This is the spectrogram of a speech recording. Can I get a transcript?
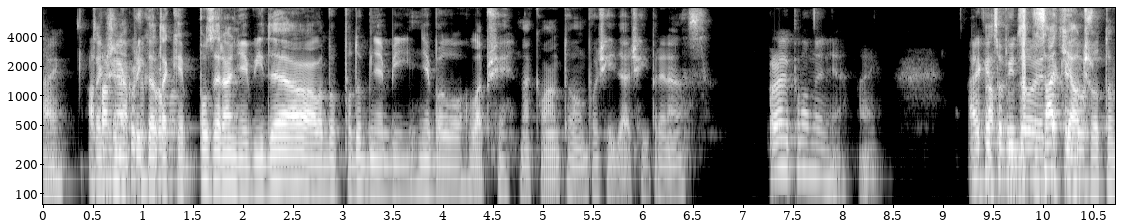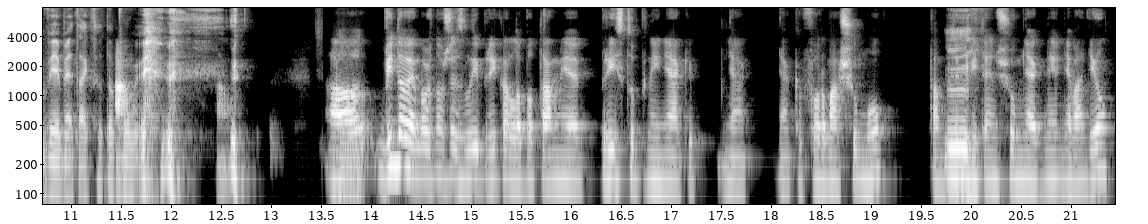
Aj. A Takže napríklad akože také pozeranie videa alebo podobne by nebolo lepšie na kvantovom počítači pre nás. Pravdepodobne nie. Aj. Aj keď Aspoň to video je zatiaľ, také... čo o tom vieme, tak toto povie. No. video je možno, že zlý príklad, lebo tam je prístupný nejaký, nejak, nejaká forma šumu. Tam mm. by ten šum nejak ne, nevadil.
